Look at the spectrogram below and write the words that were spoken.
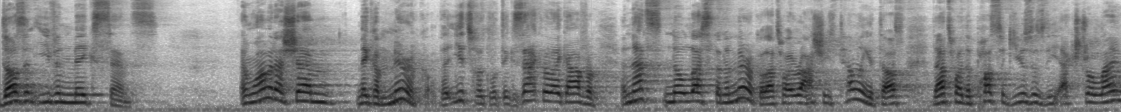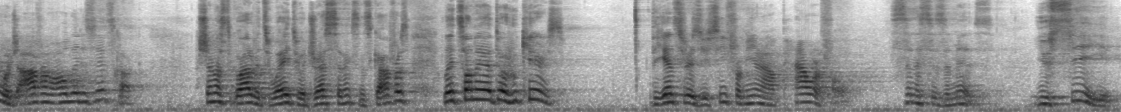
doesn't even make sense. And why would Hashem make a miracle that Yitzchak looked exactly like Avram? And that's no less than a miracle. That's why Rashi is telling it to us. That's why the pasuk uses the extra language. Avram holy is Yitzchak. Hashem has to go out of its way to address cynics and scoffers. Who cares? The answer is you see from here how powerful cynicism is. You see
